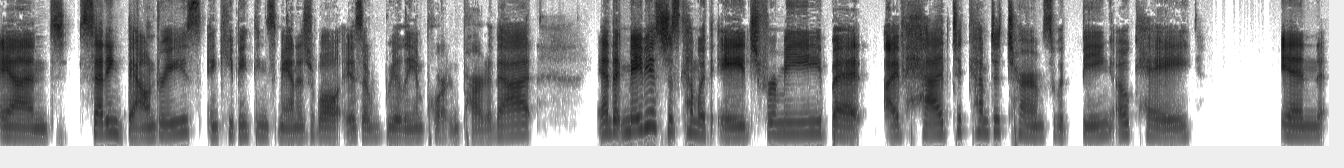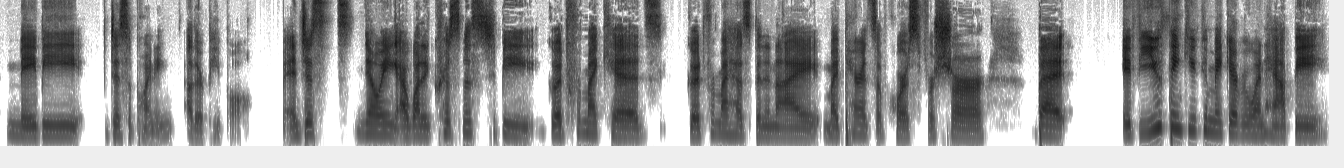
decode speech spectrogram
And setting boundaries and keeping things manageable is a really important part of that. And it, maybe it's just come with age for me, but I've had to come to terms with being okay in maybe disappointing other people and just knowing I wanted Christmas to be good for my kids, good for my husband and I, my parents, of course, for sure. But if you think you can make everyone happy,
